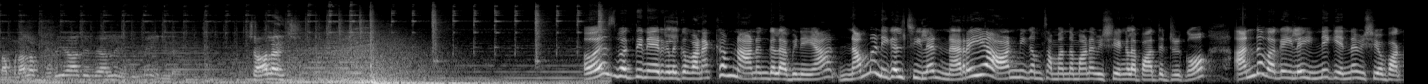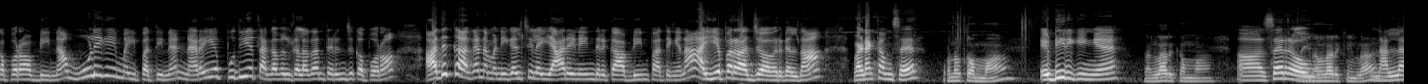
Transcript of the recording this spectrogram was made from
நம்மளால முடியாத வேலை எதுவுமே இல்லை. சேலஞ்ச் ஓஎஸ் பக்தி நேயர்களுக்கு வணக்கம். நான் உங்கள் அபிநயா. நம்ம நிகழ்ச்சியில நிறைய ஆன்மீகம் சம்பந்தமான விஷயங்களை பார்த்துட்டு இருக்கோம் அந்த வகையில இன்னைக்கு என்ன விஷயம் பார்க்க போறோம் அப்படின்னா மூலிகை மை பத்தின நிறைய புதிய தகவல்களை தான் தெரிஞ்சுக்க போறோம். அதுக்காக நம்ம நிகழ்ச்சியில யார் இணைந்திருக்கா அப்படின்னு பார்த்தீங்கன்னா ஐயப்பராஜு அவர்கள் தான். வணக்கம் சார். வணக்கம்மா. எப்படி இருக்கீங்க? நல்லா இருக்கம்மா சார் நல்லா இருக்கீங்களா நல்லா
